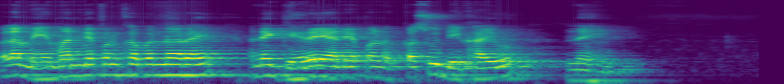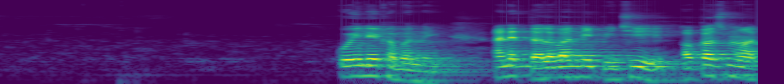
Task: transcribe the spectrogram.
પેલા મહેમાનને પણ ખબર ન રહી અને ઘેરે એને પણ કશું દેખાયું નહીં. કોઈને ખબર નહીં. અને તલવારની પીંછી અકસ્માત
